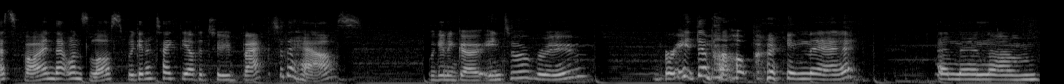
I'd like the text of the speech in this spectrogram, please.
That's fine. That one's lost. We're gonna take the other two back to the house. We're gonna go into a room, breed them up in there, and then um,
